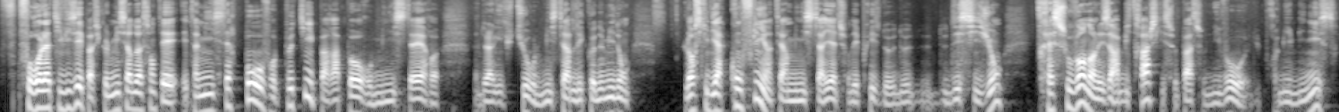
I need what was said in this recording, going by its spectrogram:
faut relativiser parce que le ministère de la Santé est un ministère pauvre, petit par rapport au ministère de l'Agriculture ou le ministère de l'Économie. Donc, lorsqu'il y a conflit interministériel sur des prises de, de, de décision, très souvent dans les arbitrages qui se passent au niveau du Premier ministre,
